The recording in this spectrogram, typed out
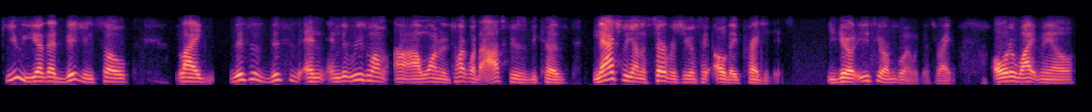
skew, you have that vision. So like this is this is and and the reason why I'm, I wanted to talk about the Oscars is because naturally on the surface you're gonna say, oh, they prejudice. You get you see where I'm going with this, right? Older white male,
